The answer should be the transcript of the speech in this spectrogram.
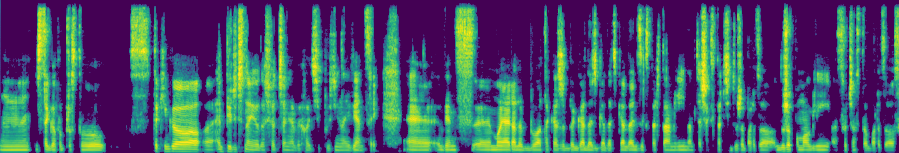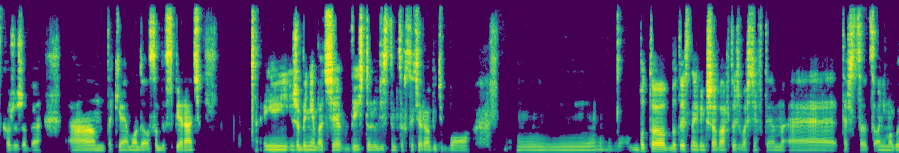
Mm, I z tego po prostu z takiego empirycznego doświadczenia wychodzi później najwięcej. Więc moja rada by była taka, żeby gadać, gadać, gadać z ekspertami nam też eksperci dużo bardzo, dużo pomogli, a są często bardzo skorzy, żeby um, takie młode osoby wspierać i żeby nie bać się wyjść do ludzi z tym, co chcecie robić, bo, mm, bo, to, bo to jest największa wartość właśnie w tym e, też, co, co oni mogą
